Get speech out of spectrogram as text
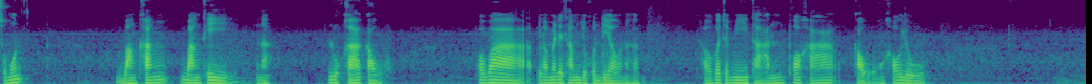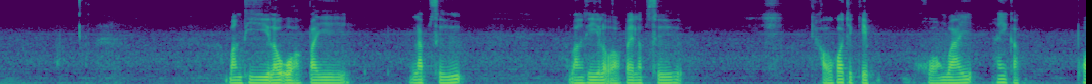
สมมติบางครั้งบางทีนะลูกค้าเก่า เพราะว่าเราไม่ได้ทำอยู่คนเดียวนะครับ เขาก็จะมีฐานพ่อค้าเก่าของเขาอยู่ บางทีเราออกไปรับซื้อ บางทีเราออกไปรับซื้อ เขาก็จะเก็บของไว้ให้กับพ่อ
